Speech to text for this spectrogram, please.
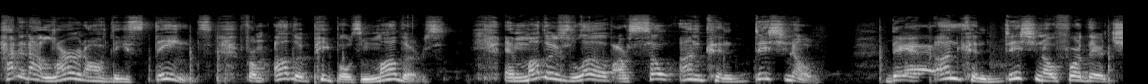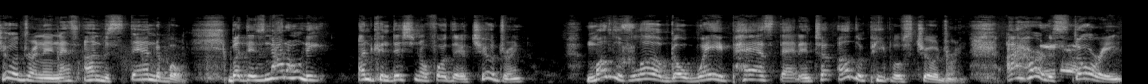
How did I learn all these things from other people's mothers? And mothers' love are so unconditional. They're unconditional for their children, and that's understandable. But there's not only unconditional for their children, mothers' love go way past that into other people's children. I heard a story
